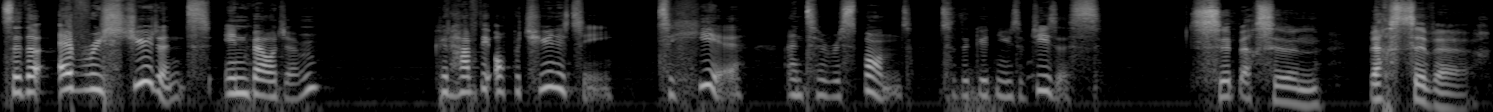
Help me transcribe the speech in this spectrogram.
so that every student in Belgium could have the opportunity to hear and to respond to the good news of Jesus. Ces personnes persévèrent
